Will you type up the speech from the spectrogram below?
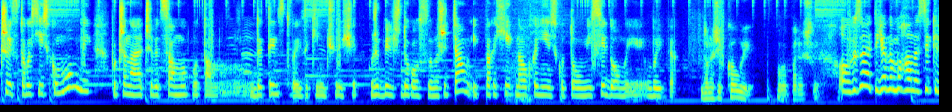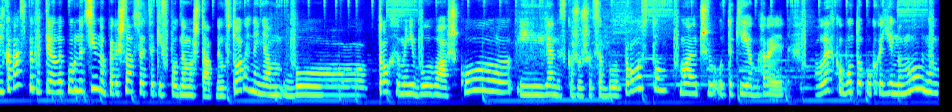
чисто російськомовний, починаючи від самого там дитинства і закінчуючи вже більш дорослим життям, і перехід на українську, то мій свідомий вибір. До речі, коли ви перейшли? О, ви знаєте, я намагалася кілька разів перейти, але повноцінно перейшла все таки з повномасштабним вторгненням, бо трохи мені було важко, і я не скажу, що це було просто, маючи такий апгрейд. Легко бути україномовним,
